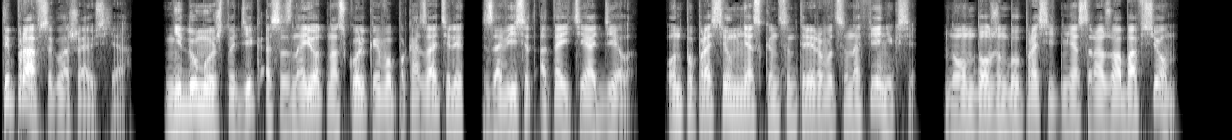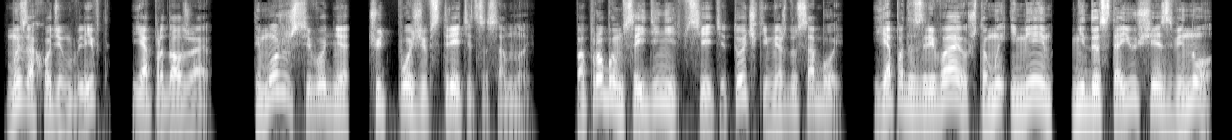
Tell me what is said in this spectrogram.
Ты прав, соглашаюсь я. Не думаю, что Дик осознает, насколько его показатели зависят от IT-отдела. Он попросил меня сконцентрироваться на Фениксе, но он должен был просить меня сразу обо всем. Мы заходим в лифт, я продолжаю. Ты можешь сегодня чуть позже встретиться со мной? Попробуем соединить все эти точки между собой. Я подозреваю, что мы имеем недостающее звено,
